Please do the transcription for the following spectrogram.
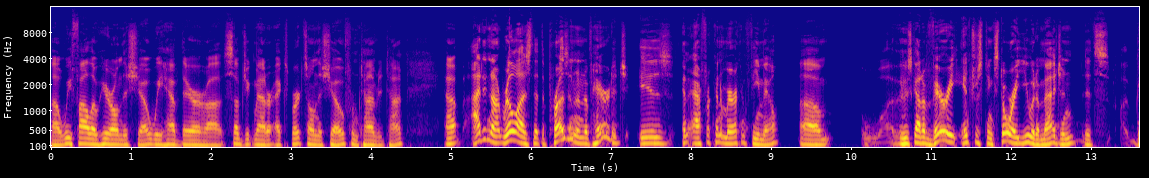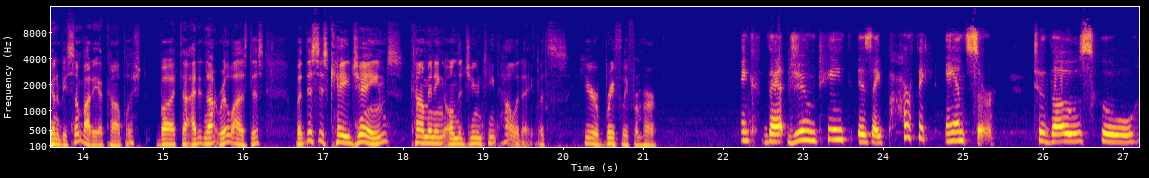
uh, we follow here on the show. We have their uh, subject matter experts on the show from time to time. Uh, I did not realize that the president of Heritage is an African American female um, who's got a very interesting story. You would imagine it's going to be somebody accomplished, but uh, I did not realize this. But this is Kay James commenting on the Juneteenth holiday. Let's hear briefly from her. I think that Juneteenth is a perfect answer to those who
